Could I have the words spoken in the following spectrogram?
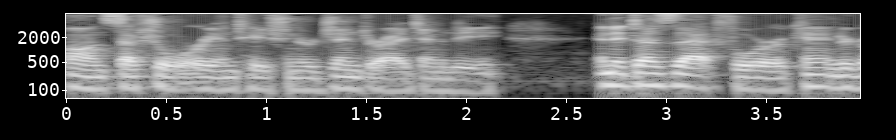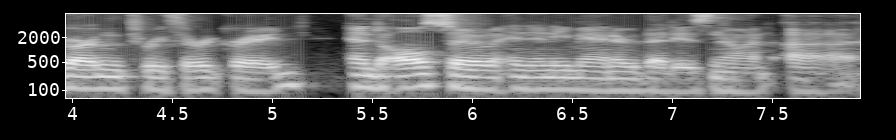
on sexual orientation or gender identity. And it does that for kindergarten through third grade, and also in any manner that is not uh,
